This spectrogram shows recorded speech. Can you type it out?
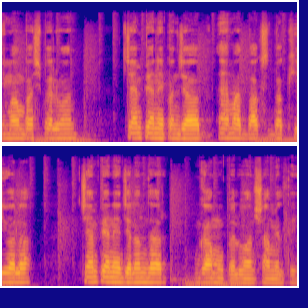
امام بخش پہلوان، چیمپئن پنجاب احمد بخش بکھی والا چیمپئن جلندھر گامو پہلوان شامل تھے۔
